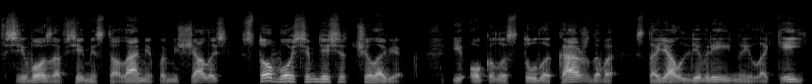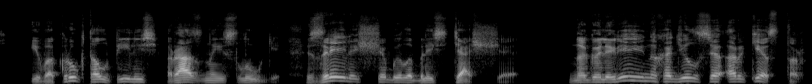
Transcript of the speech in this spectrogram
Всего за всеми столами помещалось 180 человек, и около стула каждого стоял ливрейный лакей и вокруг толпились разные слуги. Зрелище было блестящее. На галерее находился оркестр,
